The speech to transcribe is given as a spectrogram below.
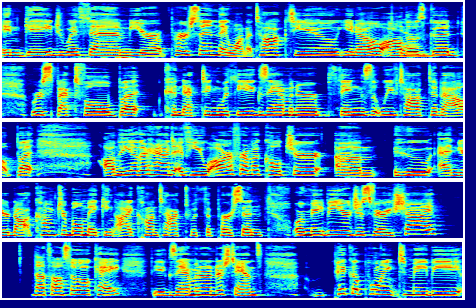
engage with them. You're a person. They want to talk to you, you know, all yeah. those good, respectful, but connecting with the examiner things that we've talked about. But on the other hand, if you are from a culture, um, who, and you're not comfortable making eye contact with the person, or maybe you're just very shy, that's also okay. The examiner understands. Pick a point maybe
